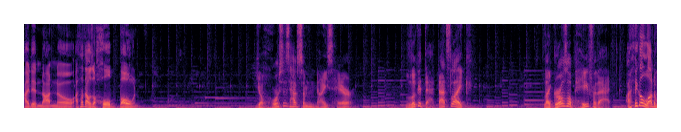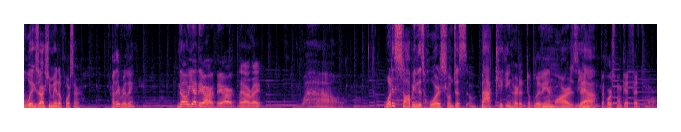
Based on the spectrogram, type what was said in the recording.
I did not know. I thought that was a whole bone. Your horses have some nice hair. Look at that. That's like. Like, girls will pay for that. I think a lot of wigs are actually made of horsehair. Are they really? No, yeah, they are. They are. They are, right? Wow. What is stopping this horse from just back kicking her to Oblivion? Mars? Then yeah. The horse won't get fed tomorrow.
